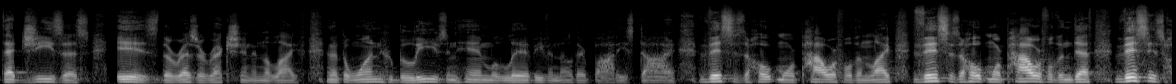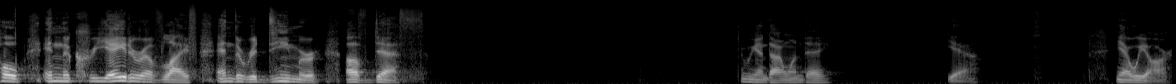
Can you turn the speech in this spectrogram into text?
that Jesus is the resurrection and the life, and that the one who believes in him will live even though their bodies die. This is a hope more powerful than life. This is a hope more powerful than death. This is hope in the creator of life and the redeemer of death. Are we going to die one day? Yeah. Yeah, we are.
